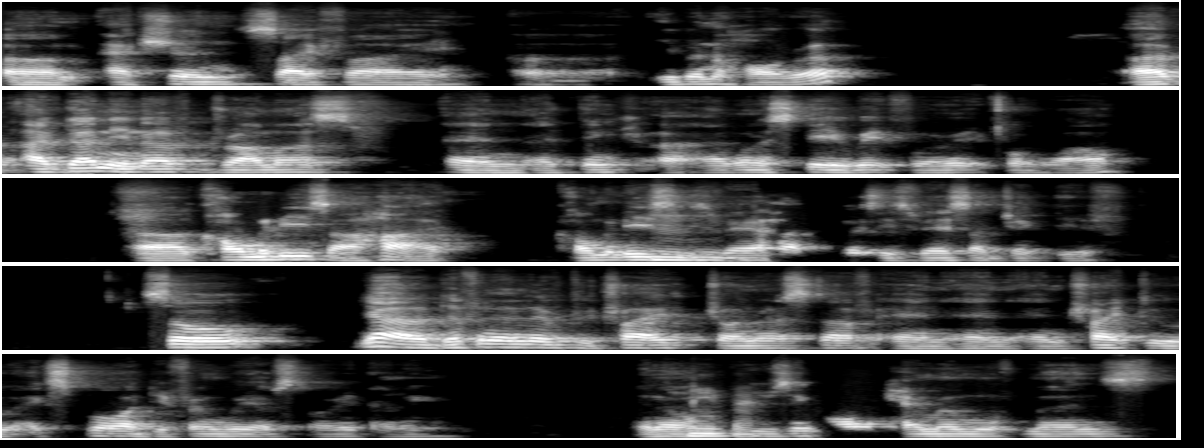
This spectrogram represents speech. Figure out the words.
um, action, sci-fi, uh, even horror. I've, I've done enough dramas, and I think I, I want to stay away from it for a while. Uh, comedies are hard. Comedies mm-hmm. is very hard because it's very subjective. So yeah, I'll definitely have to try genre stuff and and and try to explore a different way of storytelling. You know, mm-hmm. using all camera movements,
